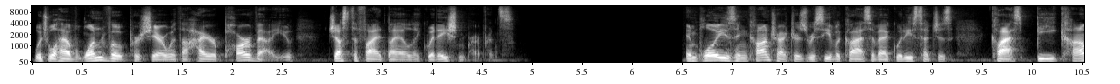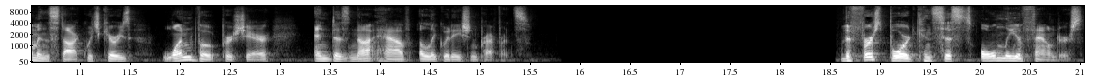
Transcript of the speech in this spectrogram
which will have one vote per share with a higher par value justified by a liquidation preference. Employees and contractors receive a class of equity such as Class B common stock, which carries one vote per share and does not have a liquidation preference. The first board consists only of founders.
